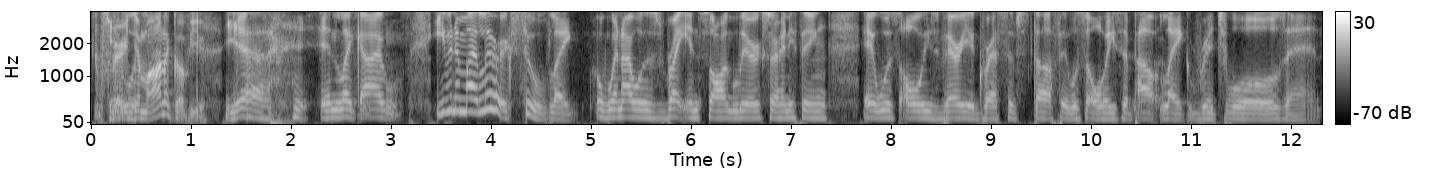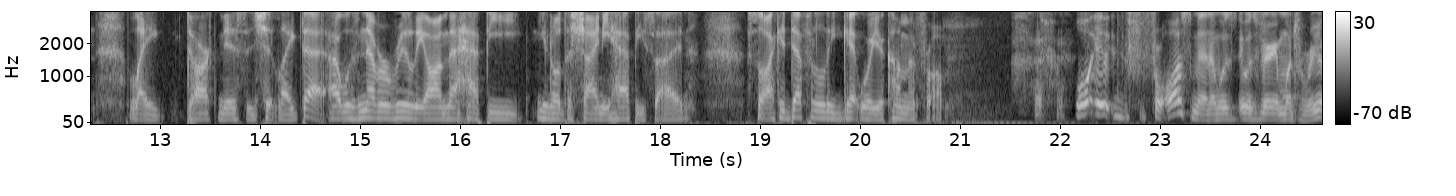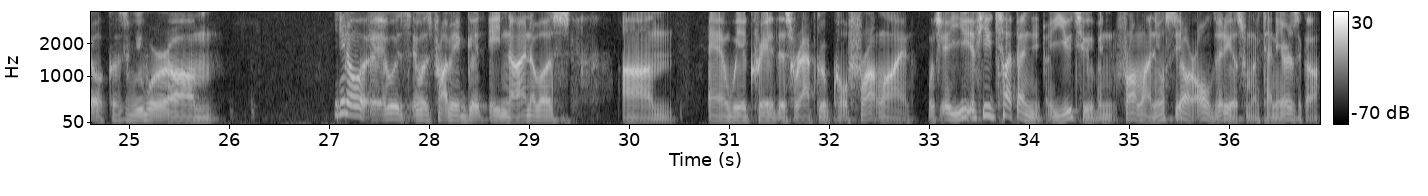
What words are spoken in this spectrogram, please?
It's very was- demonic of you. Yeah, and like I, even in my lyrics too. Like when I was writing song lyrics or anything, it was always very aggressive stuff. It was always about like rituals and like darkness and shit like that. I was never really on the happy, you know, the shiny happy side. So I could definitely get where you're coming from. Well, it, for us, man, it was it was very much real because we were, um, you know, it was it was probably a good eight nine of us, um, and we had created this rap group called Frontline. Which, you- if you type in YouTube and Frontline, you'll see our old videos from like ten years ago.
